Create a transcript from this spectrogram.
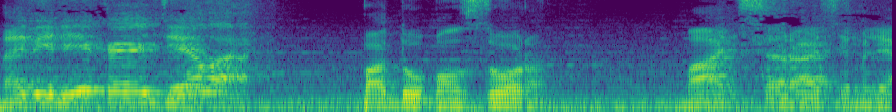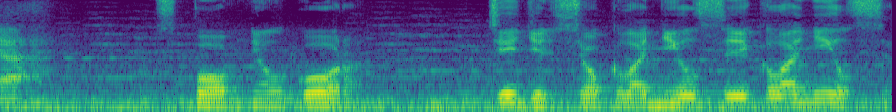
На великое дело! Подумал Зоран. Мать сыра земля! Вспомнил Горан. Тигель все клонился и клонился.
